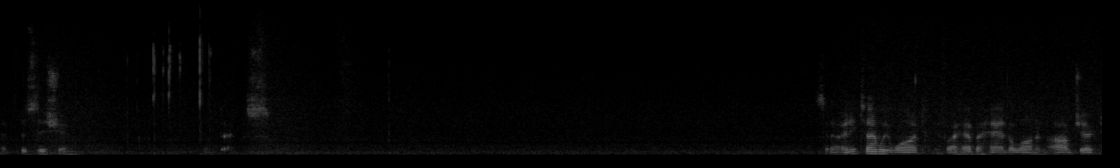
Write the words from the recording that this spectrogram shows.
at position index. So now anytime we want, if I have a handle on an object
